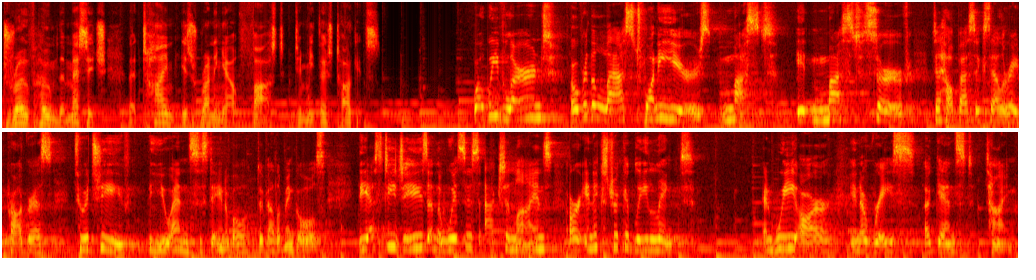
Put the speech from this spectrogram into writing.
drove home the message that time is running out fast to meet those targets. What we've learned over the last 20 years must, it must serve to help us accelerate progress to achieve the UN Sustainable Development Goals. The SDGs and the WSIS action lines are inextricably linked, and we are in a race against time.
